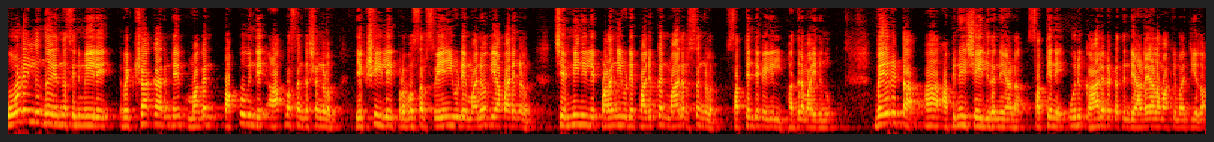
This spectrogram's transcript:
ഓടയിൽ നിന്ന് എന്ന സിനിമയിലെ റിക്ഷാക്കാരന്റെ മകൻ പപ്പുവിന്റെ ആത്മസംഘർഷങ്ങളും യക്ഷിയിലെ പ്രൊഫസർ ശ്രേണിയുടെ മനോവ്യാപാരങ്ങളും ചെമ്മീനിലെ പളനിയുടെ പരുക്കൻ മാനരസങ്ങളും സത്യന്റെ കയ്യിൽ ഭദ്രമായിരുന്നു. വേറിട്ട ആ അഭിനയ ശൈലി തന്നെയാണ് സത്യനെ ഒരു കാലഘട്ടത്തിന്റെ അടയാളമാക്കി മാറ്റിയത്.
